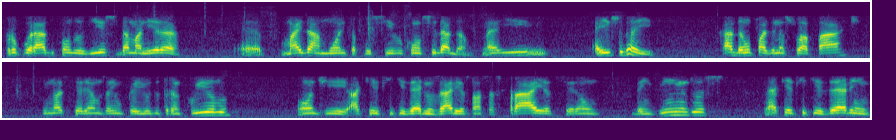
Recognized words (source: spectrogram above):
procurado conduzir isso da maneira é, mais harmônica possível com o cidadão, né? E é isso daí. Cada um fazendo a sua parte e nós teremos aí um período tranquilo, onde aqueles que quiserem usar as nossas praias serão bem-vindos, né? aqueles que quiserem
